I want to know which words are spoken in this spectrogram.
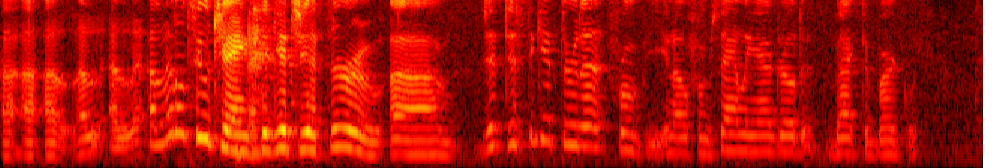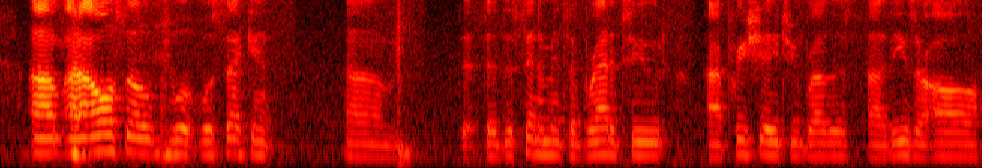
a, a, a, a, little 2 Chainz to get you through. Um, just just to get through the from you know from San Leandro to, back to Berkeley. Um, and I also will, will second um, the, the, the, sentiments of gratitude. I appreciate you, brothers. Uh, these are all.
